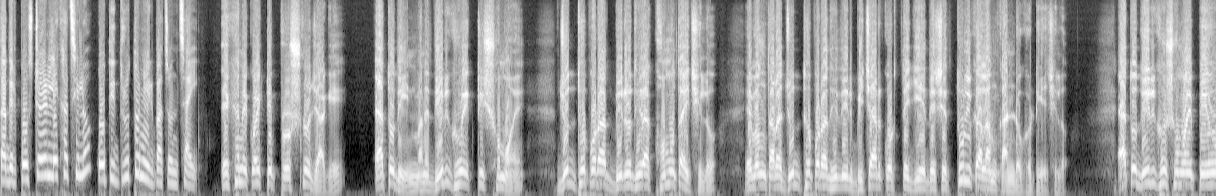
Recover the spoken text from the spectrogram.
তাদের পোস্টারে লেখা ছিল, অতি দ্রুত নির্বাচন চাই। এখানে কয়েকটি প্রশ্ন জাগে। এতদিন মানে দীর্ঘ একটি সময়, যুদ্ধপরাধ বিরোধীরা ক্ষমতায় ছিল এবং তারা যুদ্ধপরাধীদের বিচার করতে গিয়ে দেশে তুলকালাম কাণ্ড ঘটিয়েছিল। এত দীর্ঘ সময় পেয়েও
